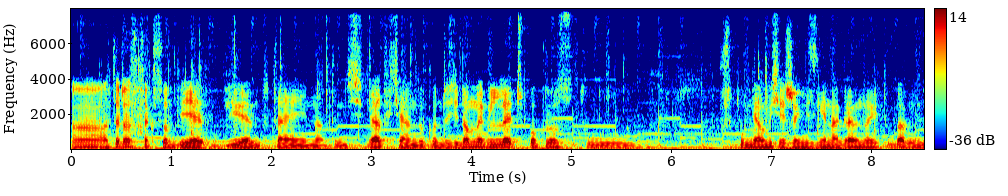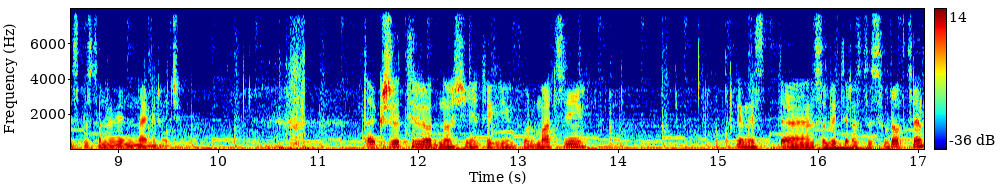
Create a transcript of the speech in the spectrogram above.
A teraz tak sobie wbiłem tutaj na ten świat, chciałem dokończyć domek, lecz po prostu przypomniało mi się, że nic nie nagrałem na YouTube'a, więc postanowiłem nagrać. Także tyle odnośnie tych informacji. Kupimy sobie teraz te surowce.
